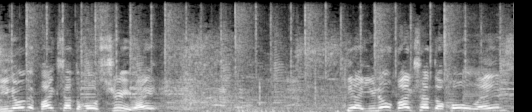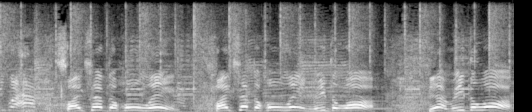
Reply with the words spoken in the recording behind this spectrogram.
You know that bikes have the whole street, right? Yeah, you know bikes have the whole lane. What happened? Bikes have the whole lane. Bikes have the whole lane. Read the law. Yeah, read the law.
